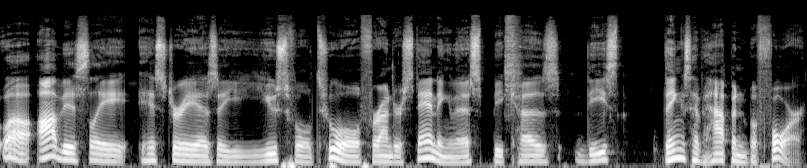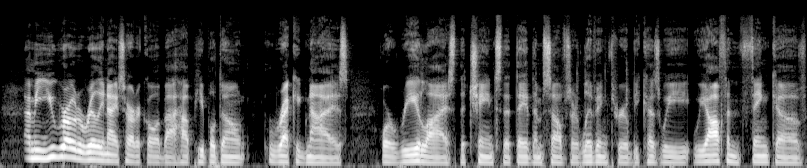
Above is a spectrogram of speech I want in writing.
Well, obviously, history is a useful tool for understanding this because these things have happened before. I mean, you wrote a really nice article about how people don't recognize or realize the change that they themselves are living through because we we often think of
